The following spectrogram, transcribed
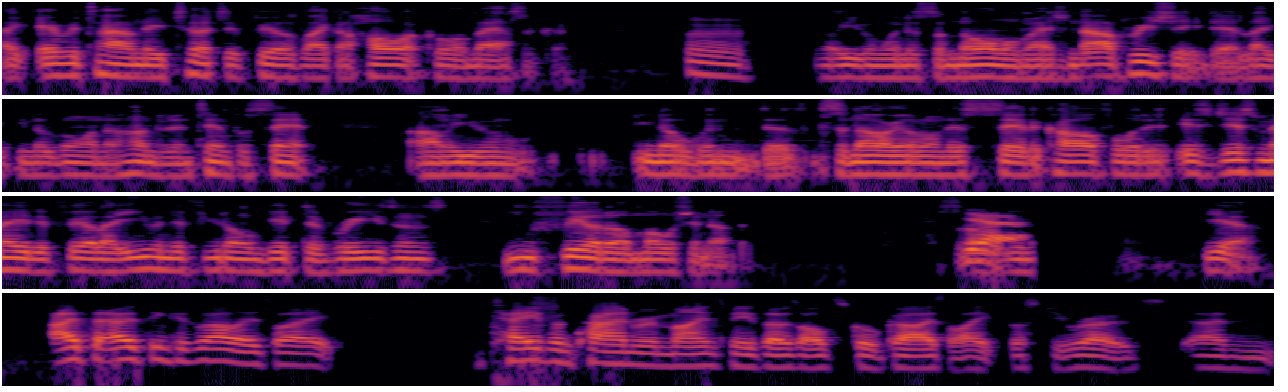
like every time they touch, it feels like a hardcore massacre. Mm you know, even when it's a normal match. And I appreciate that, like, you know, going 110%, um, even, you know, when the scenario don't necessarily call for it, it's just made it feel like even if you don't get the reasons, you feel the emotion of it. So, yeah. You know, yeah. I, th- I think as well is like, Taven kind of reminds me of those old school guys like Dusty Rhodes and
